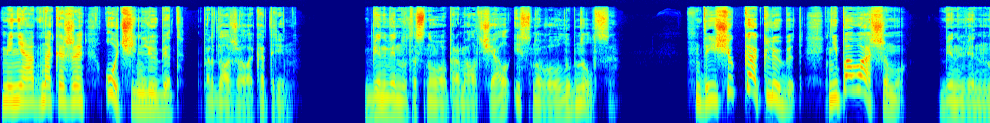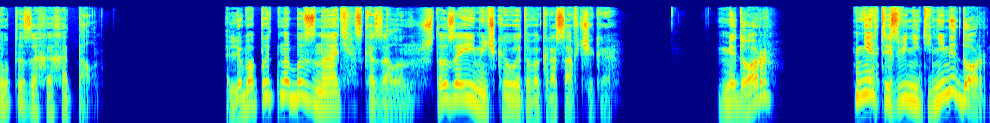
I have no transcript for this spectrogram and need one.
Меня, однако же, очень любят, продолжала Катрин. Бенвенуто снова промолчал и снова улыбнулся. Да еще как любят, не по-вашему. Бенвенуто захохотал. Любопытно бы знать, сказал он, что за имечко у этого красавчика. Медор? Нет, извините, не Медор.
